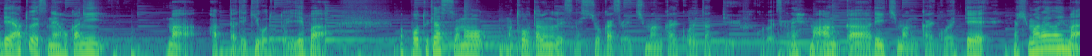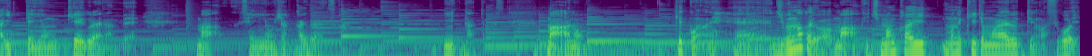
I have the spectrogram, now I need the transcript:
で、あとですね、他に、まあ、あった出来事といえば、ポッドキャストの、トータルのですね、視聴回数が1万回超えたっていうことですかね。まあ、アンカーで1万回超えて、まあ、ヒマラヤは今 1.4K ぐらいなんで、まあ、1400回ぐらいですか、になってます。まあ、あの、結構なね、えー、自分の中ではまあ1万回もね聞いてもらえるっていうのはすごい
